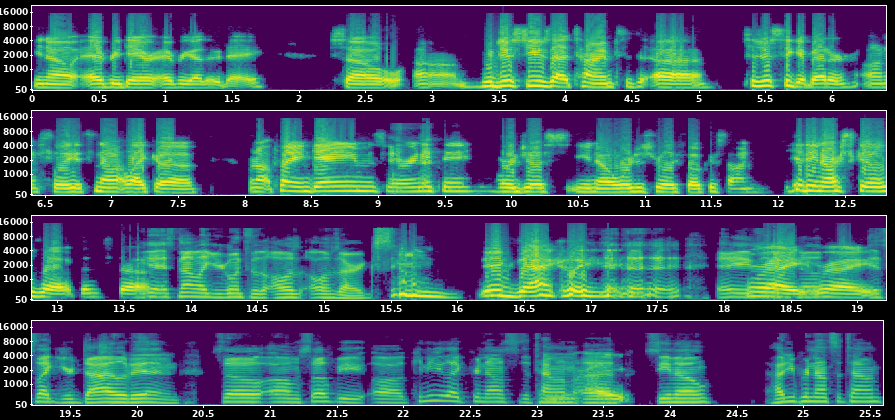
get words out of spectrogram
you know every day or every other day. So um, we just use that time to uh, to just to get better honestly. It's not like a we're not playing games or anything. we're just, you know, we're just really focused on getting our skills up and stuff. Yeah, it's not like you're going to the Oz- Ozarks. exactly. hey, right, you know, right. It's like you're dialed in. So, um, Sophie, uh, can you like pronounce the town, uh, Right. SEMO? How do you pronounce the town?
